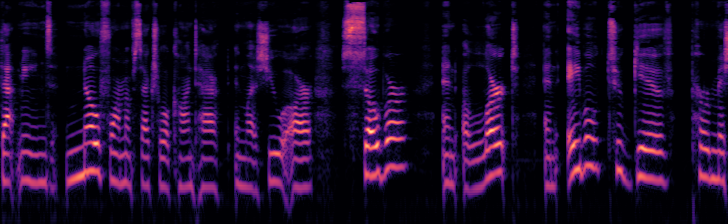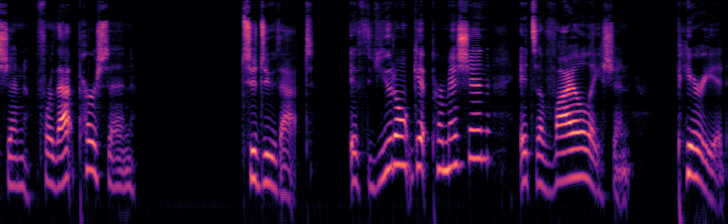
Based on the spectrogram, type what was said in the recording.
That means no form of sexual contact unless you are sober and alert and able to give permission for that person to do that. If you don't get permission, it's a violation, period.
